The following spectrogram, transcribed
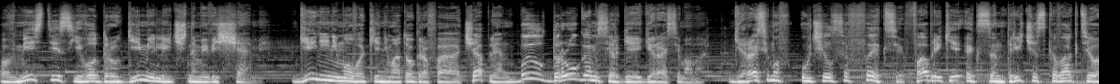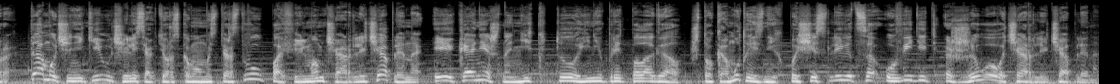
вместе с его другими личными вещами. Гений немого кинематографа Чаплин был другом Сергея Герасимова. Герасимов учился в Фексе, фабрике эксцентрического актера. Там ученики учились актерскому мастерству по фильмам Чарли Чаплина. И, конечно, никто и не предполагал, что кому-то из них посчастливится увидеть живого Чарли Чаплина.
